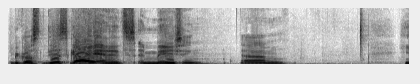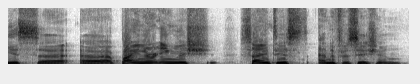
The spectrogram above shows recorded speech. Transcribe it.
because this guy and it's amazing. Um, he is uh, a pioneer English scientist and a physician.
